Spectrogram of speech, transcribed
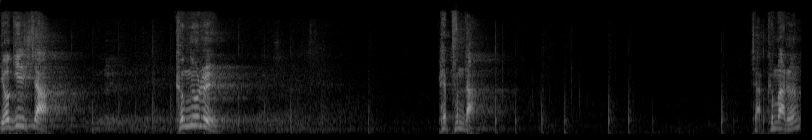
여길 자. 긍휼을 베푼다. 자, 그 말은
